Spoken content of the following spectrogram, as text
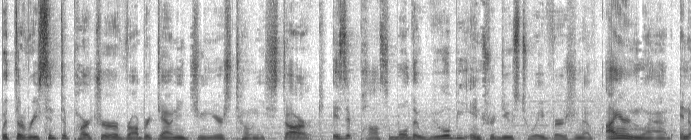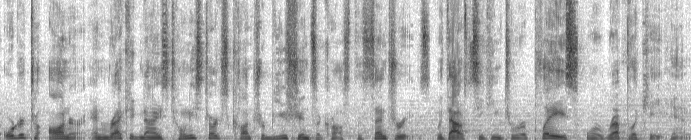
With the recent departure of Robert Downey Jr.'s Tony Stark, is it possible that we will be introduced to a version of Iron Lad in order to honor and recognize Tony Stark's contributions across the centuries, without seeking to replace or replicate him.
